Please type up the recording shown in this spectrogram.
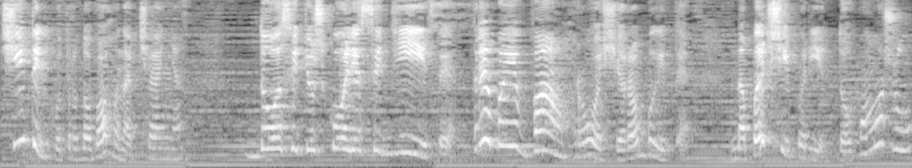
вчительку трудового навчання. Досить у школі сидіти, треба і вам гроші робити. На першій порі допоможу,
